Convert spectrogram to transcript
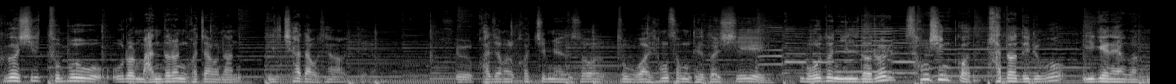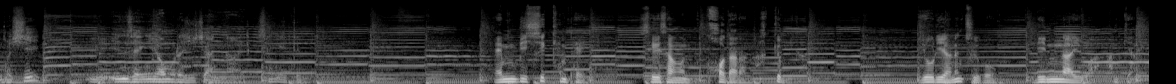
그것이 두부를 만드는 과정은 난 일치하다고 생각이 돼요. 그 과정을 거치면서 두부가 형성되듯이 모든 일들을 성심껏 받아들이고 이겨내가는 것이 이 인생이 여물어지지 않나 이렇게 생각이 됩니다. MBC 캠페인 세상은 커다란 학교입니다. 요리하는 즐거움 민나이와 함께합니다.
